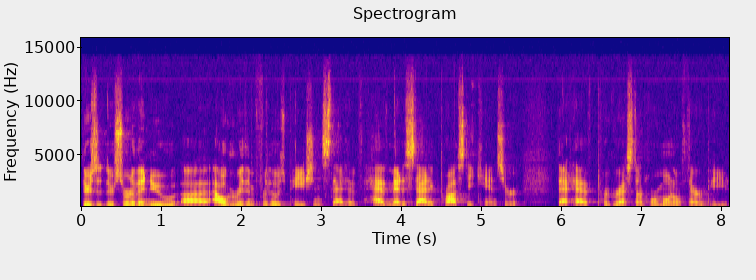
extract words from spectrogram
there's, there's sort of a new uh, algorithm for those patients that have, have metastatic prostate cancer that have progressed on hormonal therapy.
